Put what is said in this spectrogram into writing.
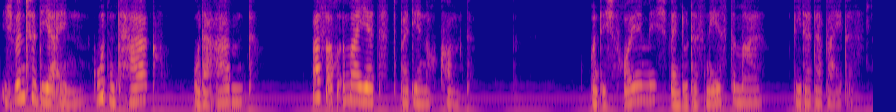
Ich wünsche dir einen guten Tag oder Abend, was auch immer jetzt bei dir noch kommt. Und ich freue mich, wenn du das nächste Mal wieder dabei bist.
